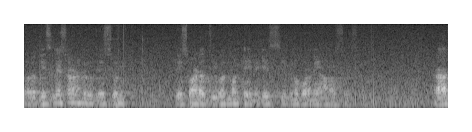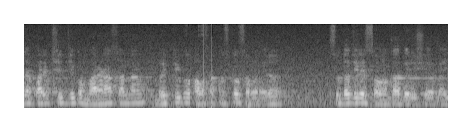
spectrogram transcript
र विश्लेषणहरू जे सुन त्यसबाट जीवनमा केही न केही सिक्नुपर्ने आवश्यक छ। राजा परीक्षितजीको मरणासन्न मृत्युको अवस्था कस्तो छ भनेर सुधजीले सौनकादि ऋषिहरूलाई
